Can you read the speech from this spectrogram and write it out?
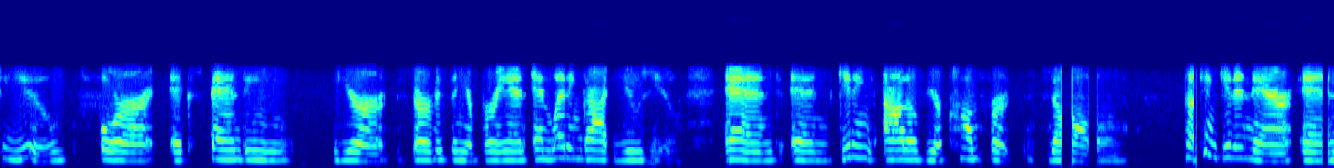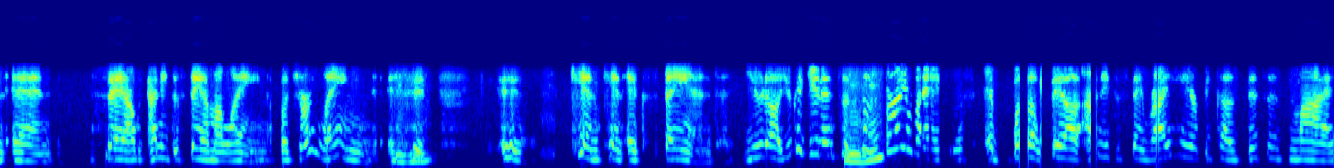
to you for expanding your service and your brand and letting God use you and and getting out of your comfort zone. You can get in there and and say I, I need to stay in my lane, but your lane Mhm. it can can expand. You know, you could get into two, Mhm. three lanes, eh, but still, I need to stay right here because this is my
